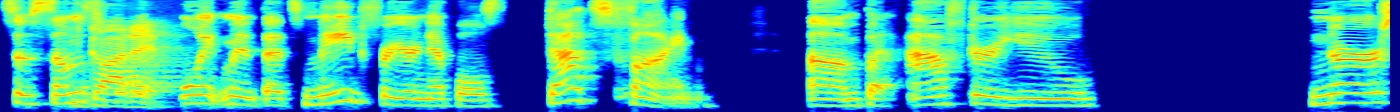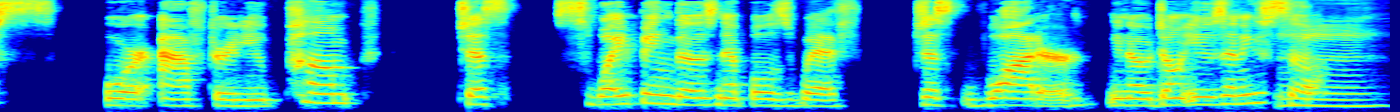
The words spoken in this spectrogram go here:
So some Got sort it. of ointment that's made for your nipples, that's fine. Um, but after you nurse or after you pump, just swiping those nipples with just water. You know, don't use any soap. Mm.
